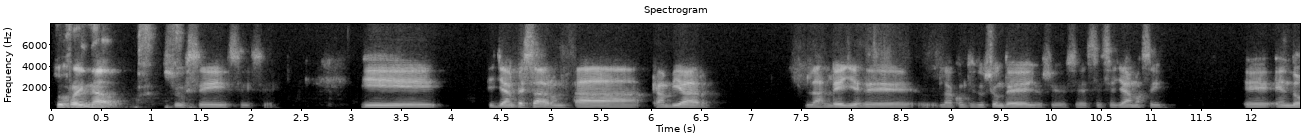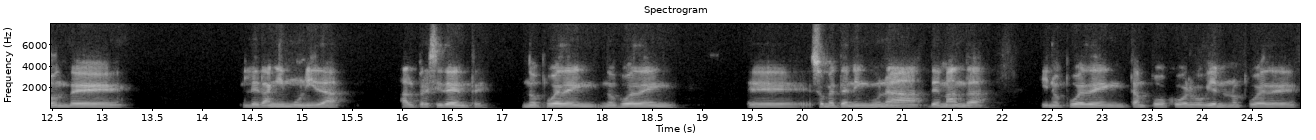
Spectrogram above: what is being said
Su reinado. sí, sí, sí. Y, ya empezaron a cambiar las leyes de la constitución de ellos, si, se llama así, eh, en donde le dan inmunidad al presidente, no pueden, no pueden eh, someter ninguna demanda y no pueden tampoco, el gobierno no puede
